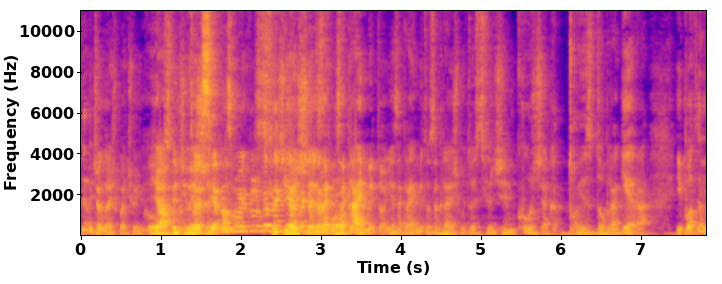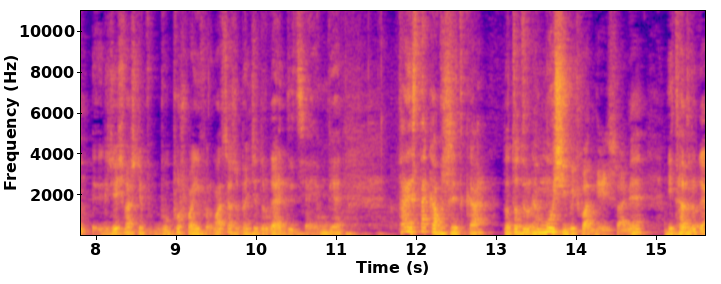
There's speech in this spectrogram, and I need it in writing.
ty wyciągnąłeś paciuńku, Ja, to jest że- jedna z moich ulubionych gier tego że typu. zagrajmy to, nie zagrajmy to, zagraliśmy to i stwierdziłem, kurczę, jaka to jest dobra giera. I potem gdzieś właśnie poszła informacja, że będzie druga edycja. Ja mówię, ta jest taka brzydka, no to druga musi być ładniejsza, nie? I ta druga,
